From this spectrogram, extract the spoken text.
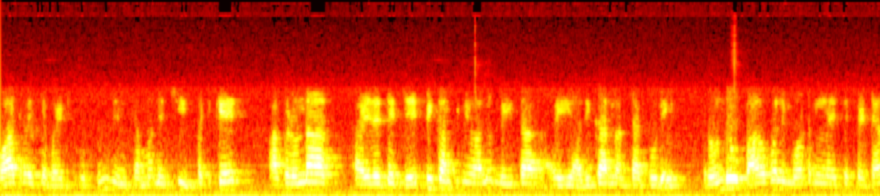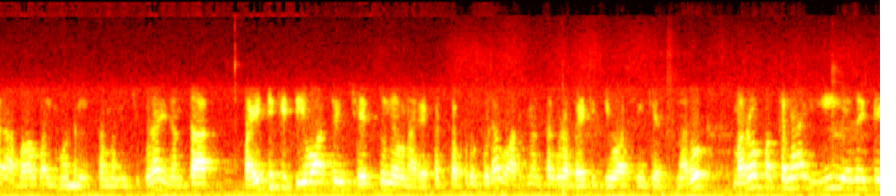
వాటర్ అయితే బయటకు వస్తుంది. దీనికి సంబంధించి ఇప్పటికే అక్కడ ఉన్న ఏదైతే జేపీ కంపెనీ వాళ్ళు మిగతా ఈ అధికారులంతా కూడి రెండు బాహుబలి మోటార్లను అయితే పెట్టారు. ఆ బాహుబలి మోటార్లకు సంబంధించి కూడా ఇదంతా బయటికి డివాటరింగ్ చేస్తూనే ఉన్నారు. ఎప్పటికప్పుడు కూడా వాటర్ అంతా కూడా బయటికి డివాటరింగ్ చేస్తున్నారు. మరో పక్కన ఈ ఏదైతే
